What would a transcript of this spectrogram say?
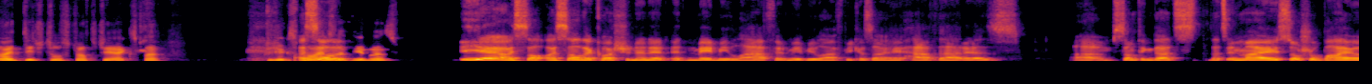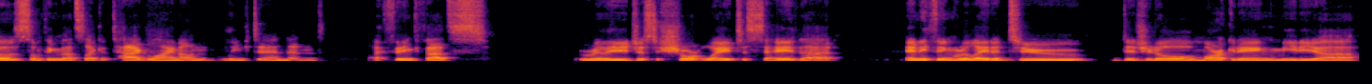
a digital strategy expert. Could you explain to the viewers? Yeah, I saw I saw that question and it it made me laugh. It made me laugh because I have that as um, something that's that's in my social bios, something that's like a tagline on LinkedIn, and I think that's really just a short way to say that anything related to digital marketing, media,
